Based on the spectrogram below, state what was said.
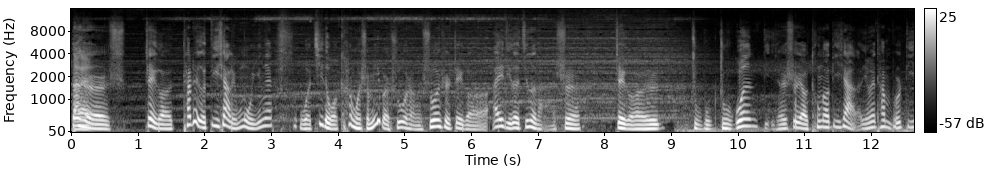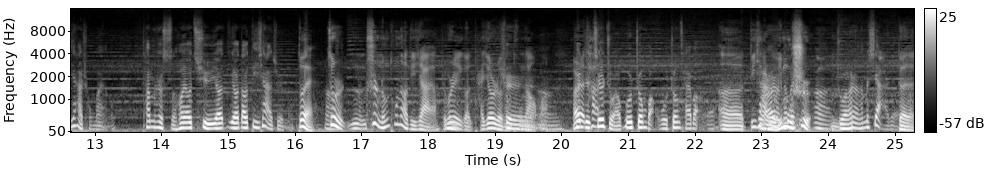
但是是这个它这个地下陵墓应该，我记得我看过什么一本书上说是这个埃及的金字塔是这个主主棺底下是要通到地下的，因为他们不是地下崇拜吗？他们是死后要去要要到地下去的，对，就是嗯是能通到地下呀，这不是嗯。一个台阶儿就能通到吗？啊而且它其实主要不是装宝物、装财宝的，呃，地地下是有一墓室，啊，嗯主要让他们下去。对对，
